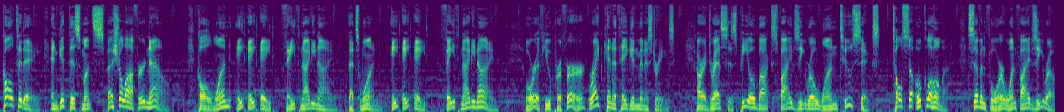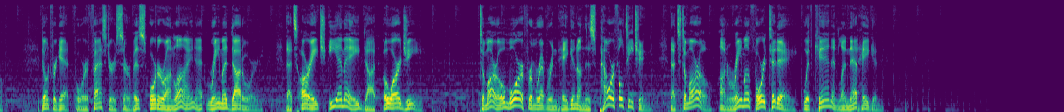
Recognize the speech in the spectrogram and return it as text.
Call today and get this month's special offer now. Call 1 888 Faith 99. That's 1 888 Faith 99. Or if you prefer, write Kenneth Hagin Ministries. Our address is P.O. Box 50126, Tulsa, Oklahoma 74150. Don't forget, for faster service, order online at rhema.org. That's R-H-E-M-A dot O-R-G. Tomorrow, more from Reverend Hagin on this powerful teaching. That's tomorrow on Rhema for Today with Ken and Lynette Hagin.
